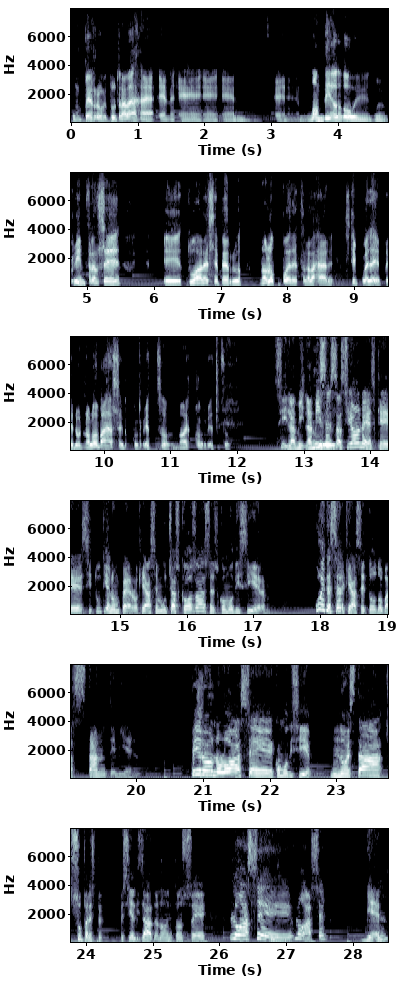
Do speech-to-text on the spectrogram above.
un perro que tú trabajas en, en, Mondio o en, en francés, eh, tú ahora ese perro no lo puedes trabajar. Sí puede, pero no lo vas a hacer correcto, no es correcto. Sí, la, la mi sensación es que si tú tienes un perro que hace muchas cosas, es como decir, puede ser que hace todo bastante bien, pero sí. no lo hace, como decir, no está súper especializado, ¿no? Entonces, lo hace, lo hace bien,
